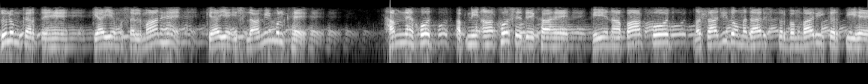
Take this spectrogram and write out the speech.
ظلم کرتے ہیں۔ کیا یہ مسلمان ہیں؟ کیا یہ اسلامی ملک ہے؟ ہم نے خود اپنی آنکھوں سے دیکھا ہے کہ یہ ناپاک فوج مساجد و مدارس پر بمباری کرتی ہے۔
